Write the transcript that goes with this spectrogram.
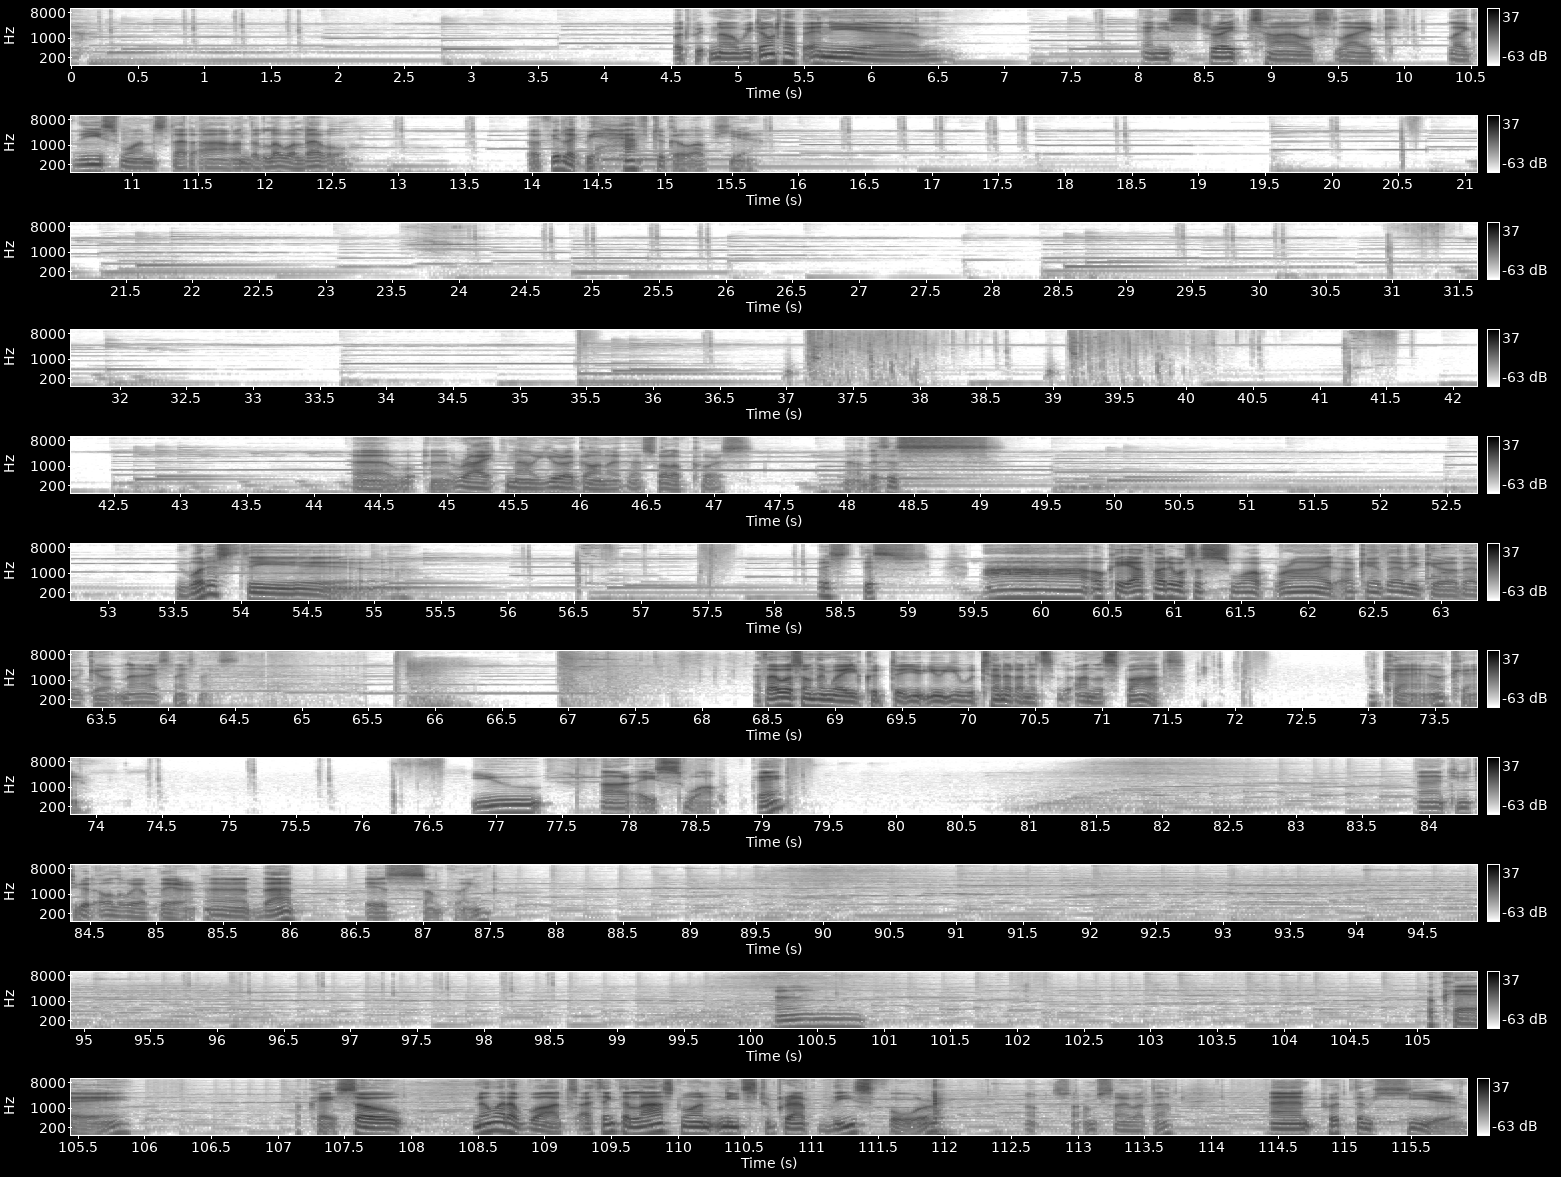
But we, no, we don't have any um, any straight tiles like like these ones that are on the lower level. So I feel like we have to go up here. Gone as well, of course. Now this is... What is the... What is this? Ah, okay, I thought it was a swap. Right, okay, there we go, there we go. Nice, nice, nice. I thought it was something where you could uh, you, you you would turn it on its on the spot. Okay, okay. You are a swap, okay? And you need to get all the way up there. Uh, that is something. Um... Okay. Okay, so no matter what, I think the last one needs to grab these four. Oh, so I'm sorry about that. And put them here.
